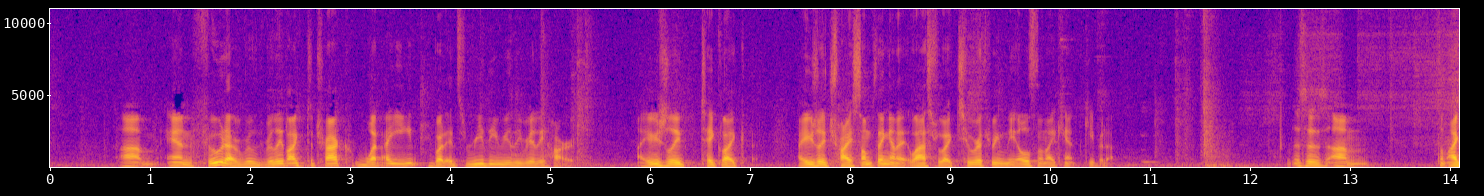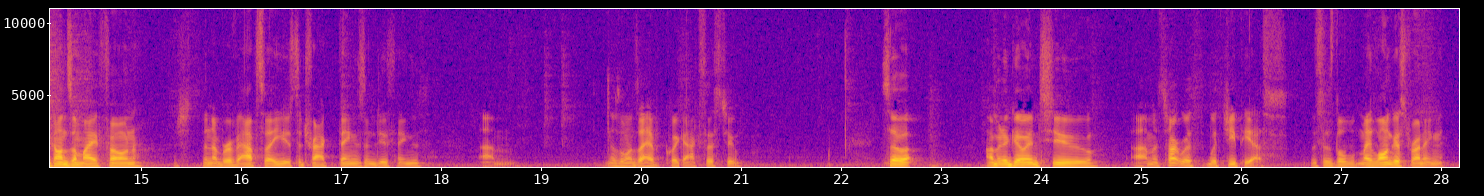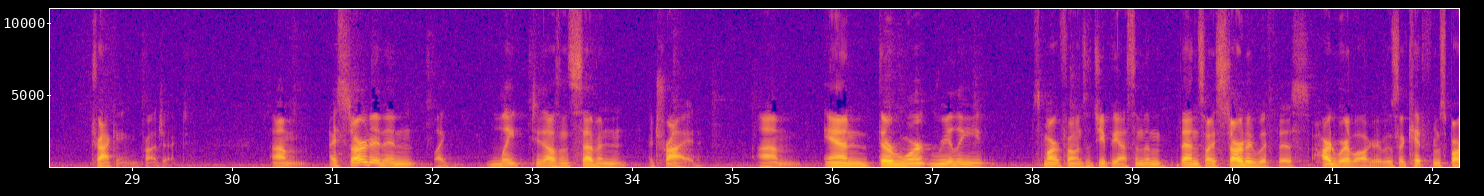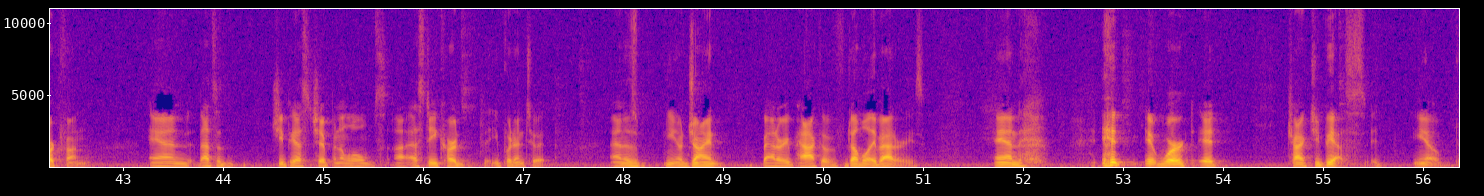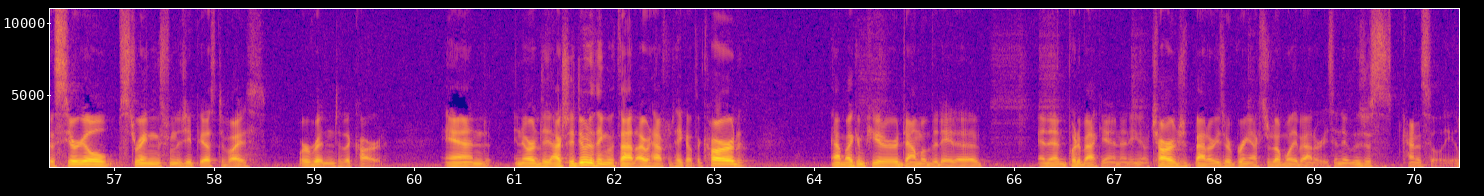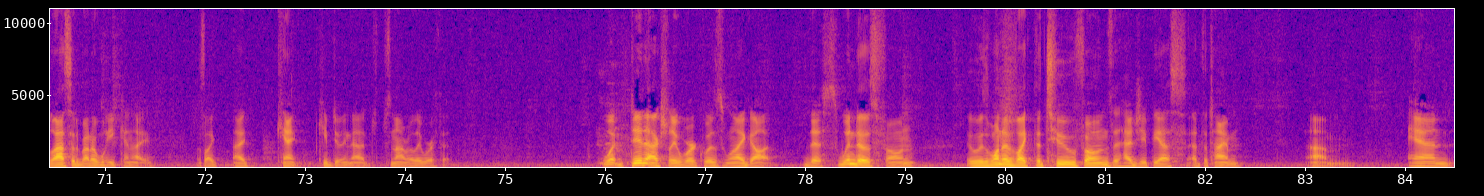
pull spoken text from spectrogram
Um, and food, I really, really like to track what I eat, but it's really, really, really hard. I usually take like, I usually try something and it lasts for like two or three meals, then I can't keep it up. This is um, some icons on my phone, the number of apps that I use to track things and do things. Um, those are the ones I have quick access to. So I'm going to go into, uh, I'm going to start with, with GPS. This is the, my longest running tracking project. Um, I started in like late 2007, I tried. Um, and there weren't really smartphones with GPS in them then, so I started with this hardware logger. It was a kit from SparkFun and that's a GPS chip and a little uh, SD card that you put into it. And there's you know giant battery pack of AA batteries. And it, it worked, it tracked GPS. It, you know, the serial strings from the GPS device were written to the card. And in order to actually do anything with that, I would have to take out the card, at my computer, download the data, and then put it back in and you know, charge batteries or bring extra AA batteries. And it was just kind of silly. It lasted about a week, and I was like, I can't keep doing that. It's not really worth it. What did actually work was when I got this Windows phone. It was one of like the two phones that had GPS at the time. Um, and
